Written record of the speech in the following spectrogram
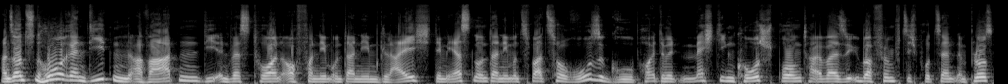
Ansonsten hohe Renditen erwarten die Investoren auch von dem Unternehmen gleich, dem ersten Unternehmen und zwar zur Rose Group, heute mit mächtigen Kurssprung, teilweise über 50 Prozent im Plus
